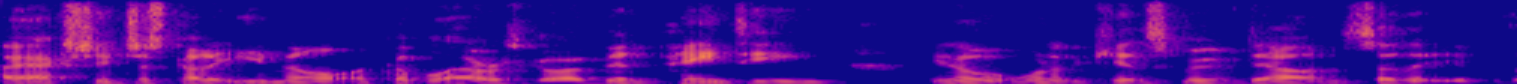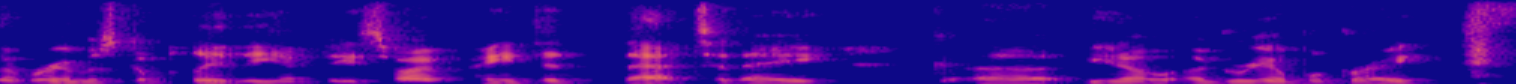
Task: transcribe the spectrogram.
I actually just got an email a couple hours ago. I've been painting. You know, one of the kids moved out, and so the the room is completely empty. So I've painted that today. Uh, you know, agreeable gray,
